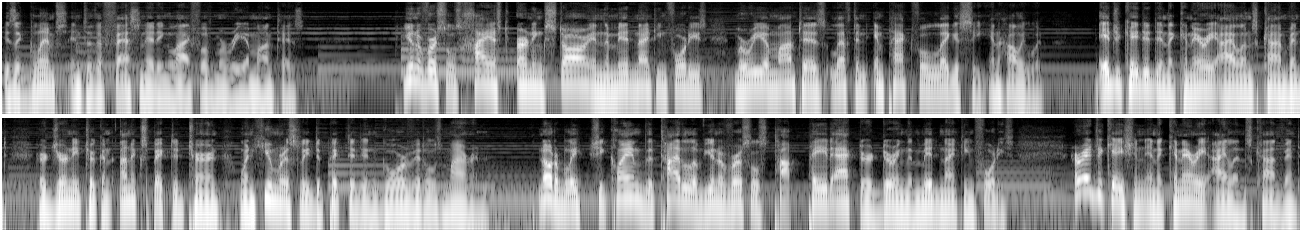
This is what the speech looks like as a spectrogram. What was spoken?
is a glimpse into the fascinating life of Maria Montez. Universal's highest earning star in the mid 1940s, Maria Montez left an impactful legacy in Hollywood. Educated in a Canary Islands convent, her journey took an unexpected turn when humorously depicted in Gore Vidal's Myron. Notably, she claimed the title of Universal's top paid actor during the mid 1940s. Her education in a Canary Islands convent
